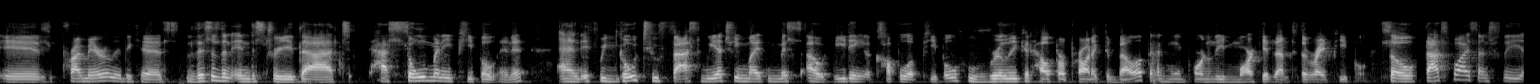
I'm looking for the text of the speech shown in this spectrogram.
is primarily because this is an industry that has so many people in it. And if we go too fast, we actually might miss out meeting a couple of people who really could help our product develop and more importantly, market them to the right people. So that's why essentially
